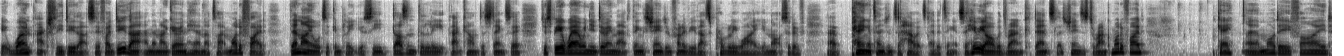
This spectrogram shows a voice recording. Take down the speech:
it won't actually do that. So if I do that and then I go in here and I type modified, then I autocomplete, you'll see doesn't delete that count distinct. So just be aware when you're doing that, if things change in front of you, that's probably why you're not sort of uh, paying attention to how it's editing it. So here we are with rank dense. Let's change this to rank modified. Okay, uh, modified.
